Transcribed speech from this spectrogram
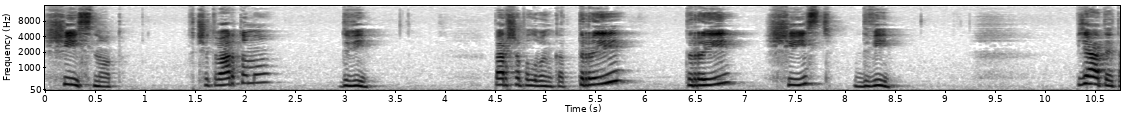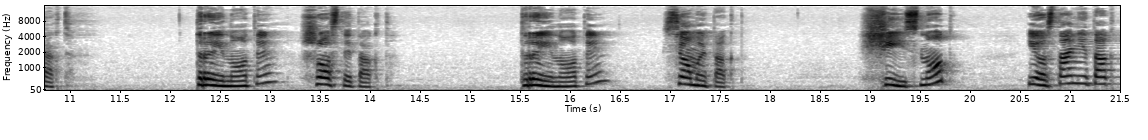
шість нот. В четвертому дві. Перша половинка три, три, шість, дві. П'ятий такт. Три ноти. Шостий такт. Три ноти. Сьомий такт. Шість нот. І останній такт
